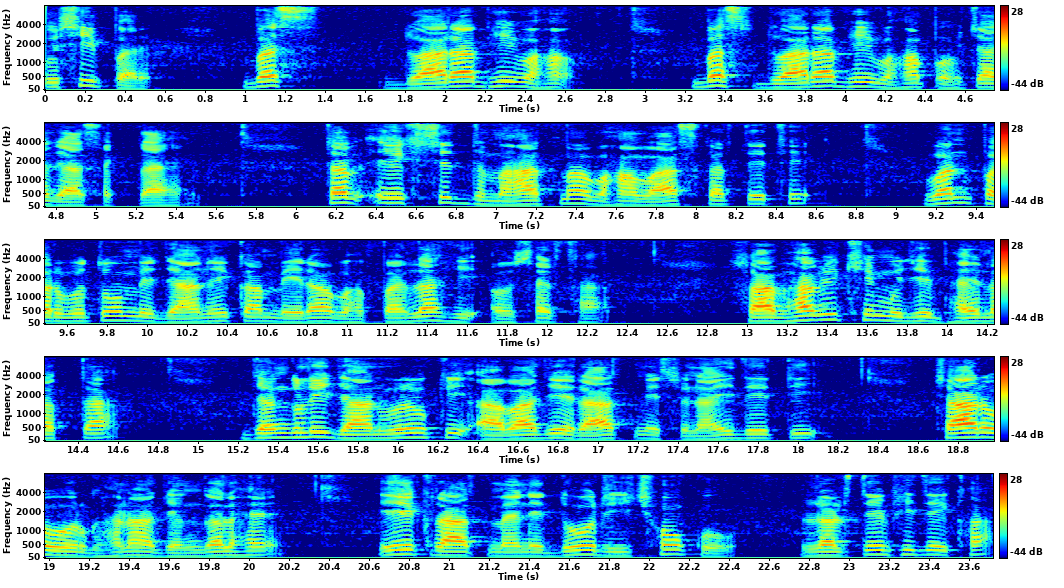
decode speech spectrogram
उसी पर बस द्वारा भी वहाँ, बस द्वारा भी वहाँ पहुँचा जा सकता है। तब एक सिद्ध महात्मा वहाँ वास करते थे। वन पर्वतों में जाने का मेरा वह पहला ही अवसर था। स्वाभाविक ही मुझे भय लगता, जंगली जानवरों की आवाज़ें रात में सुनाई देती, चारों ओर घना जंगल है एक रात मैंने दो रीछों को लड़ते भी देखा।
